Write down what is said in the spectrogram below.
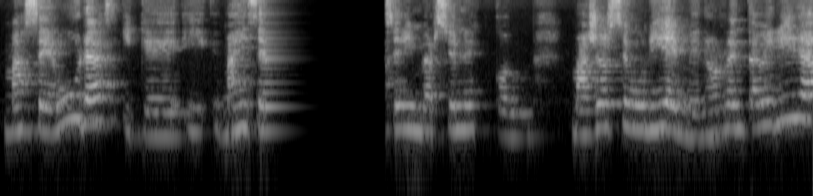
más seguras y que más hacer inversiones con mayor seguridad y menor rentabilidad,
